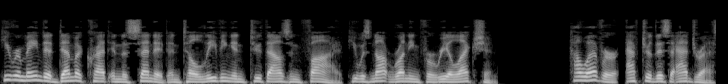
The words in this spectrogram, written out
He remained a Democrat in the Senate until leaving in 2005 he was not running for re-election. However, after this address,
